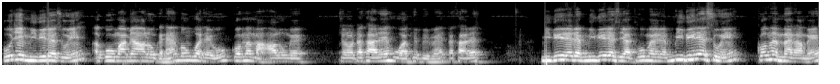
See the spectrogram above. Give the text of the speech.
ထိုးချိန်မိသေးတယ်ဆိုရင်အကိုမများအားလုံးကဏ္ဍသုံးဘွက်ထဲကိုကောမတ်မှာအားလုံးပဲကျွန်တော်တခါတည်းဟိုဟာဖြစ်ပေမဲ့တခါတည်း မိသေးတဲ့မိသေးတဲ့ဆရာထိုးမယ်တဲ့မိသေးတဲ့ဆိုရင်ကောမတ်မှန်ထားမယ်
